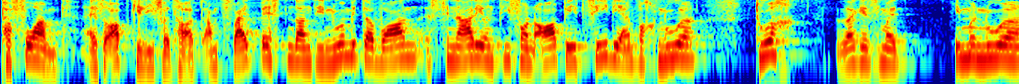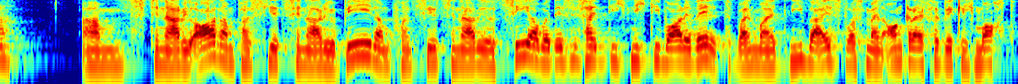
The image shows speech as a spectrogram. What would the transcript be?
performt, also abgeliefert hat. Am zweitbesten dann die nur mit der wahren Szenario und die von A, B, C, die einfach nur durch, sage ich jetzt mal, immer nur ähm, Szenario A, dann passiert Szenario B, dann passiert Szenario C, aber das ist halt nicht, die wahre Welt, weil man halt nie weiß, was mein Angreifer wirklich macht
